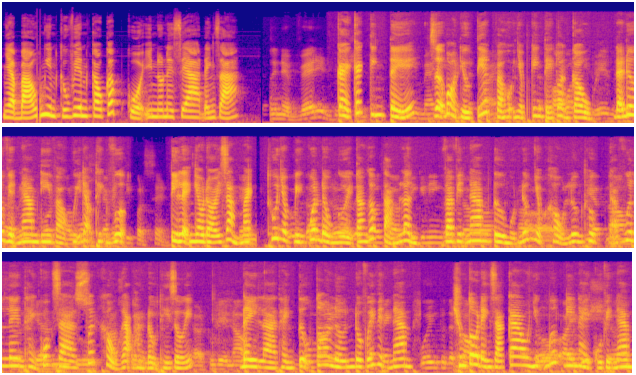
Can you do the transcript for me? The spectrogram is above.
nhà báo nghiên cứu viên cao cấp của Indonesia đánh giá Cải cách kinh tế, dỡ bỏ điều tiết và hội nhập kinh tế toàn cầu đã đưa Việt Nam đi vào quỹ đạo thịnh vượng. Tỷ lệ nghèo đói giảm mạnh, thu nhập bình quân đầu người tăng gấp 8 lần và Việt Nam từ một nước nhập khẩu lương thực đã vươn lên thành quốc gia xuất khẩu gạo hàng đầu thế giới. Đây là thành tựu to lớn đối với Việt Nam. Chúng tôi đánh giá cao những bước đi này của Việt Nam.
